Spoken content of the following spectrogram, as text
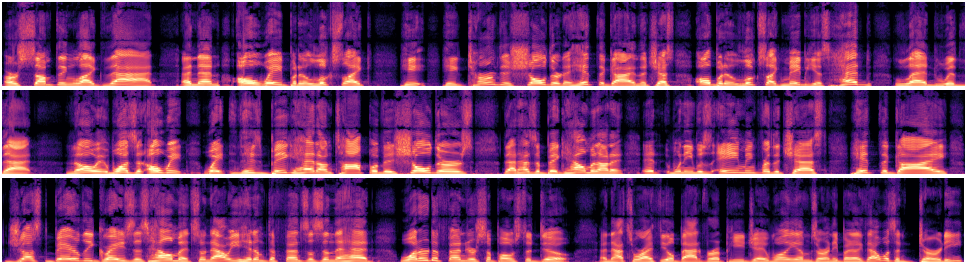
or something like that, and then oh wait, but it looks like he he turned his shoulder to hit the guy in the chest. Oh, but it looks like maybe his head led with that. No, it wasn't. Oh wait, wait, his big head on top of his shoulders that has a big helmet on it. It when he was aiming for the chest, hit the guy, just barely grazed his helmet. So now he hit him defenseless in the head. What are defenders supposed to do? And that's where I feel bad for a PJ Williams or anybody like that. It wasn't dirty.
